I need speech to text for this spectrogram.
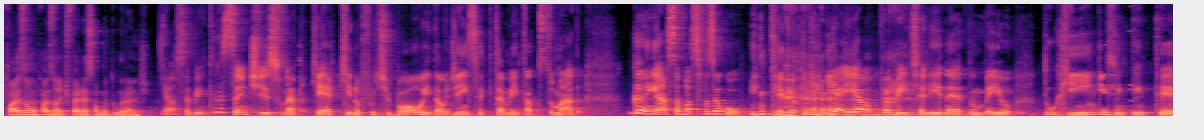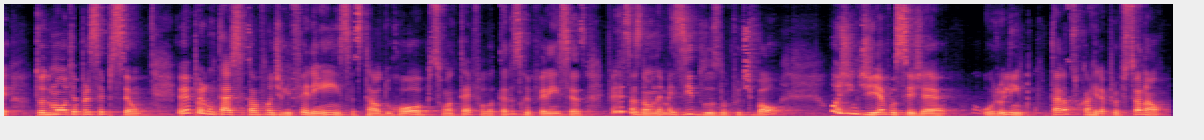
faz, um, faz uma diferença muito grande. Nossa, é bem interessante isso, né? Porque aqui no futebol e da audiência que também está acostumada, ganhar, só basta fazer o gol, entendeu? e aí, obviamente, ali, né, no meio do ringue, a gente tem que ter toda uma outra percepção. Eu ia perguntar se você estava falando de referências, tal, do Robson, até falou até das referências, referências não, né, mas ídolos no futebol. Hoje em dia, você já é ouro olímpico, está na sua carreira profissional,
